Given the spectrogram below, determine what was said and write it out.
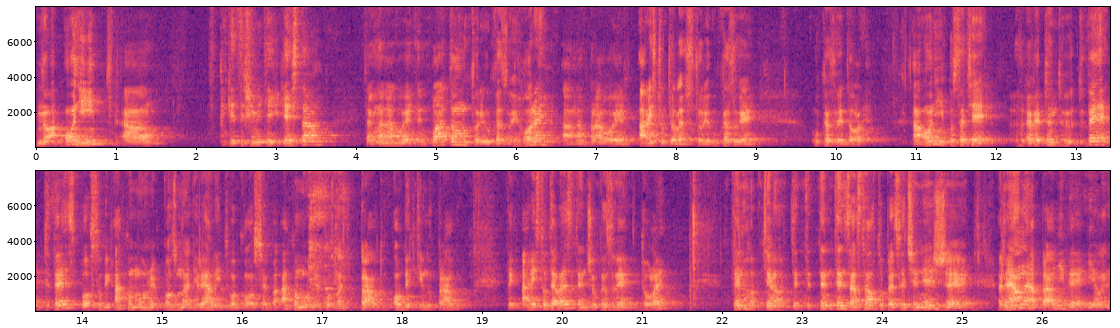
No a oni, a, keď si všimnete ich gesta, tak naľavo je ten Platón, ktorý ukazuje hore a napravo je Aristoteles, ktorý ukazuje, ukazuje dole. A oni v podstate reprezentujú dve, dve spôsoby, ako môžeme poznať realitu okolo seba, ako môžeme poznať pravdu, objektívnu pravdu. Tak Aristoteles, ten, čo ukazuje dole, ten, ten, ten, ten zastal to presvedčenie, že reálne a pravdivé je len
